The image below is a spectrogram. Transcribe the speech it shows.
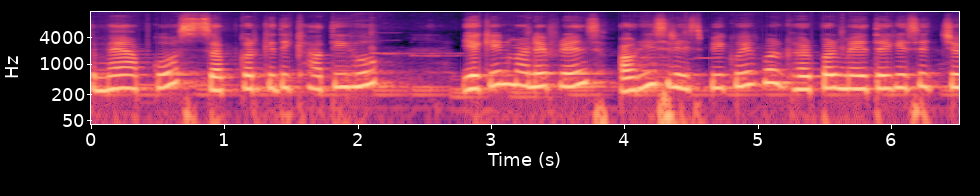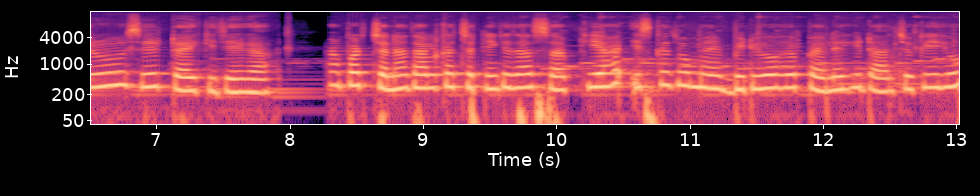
तो मैं आपको सब करके दिखाती हूँ। यकीन माने फ्रेंड्स, और इस रेसिपी को एक बार घर पर मेरे तरीके से ज़रूर से ट्राई कीजिएगा। यहाँ पर चना दाल का चटनी के साथ सर्व किया है। इसका जो मैं वीडियो है, पहले ही डाल चुकी हूँ।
